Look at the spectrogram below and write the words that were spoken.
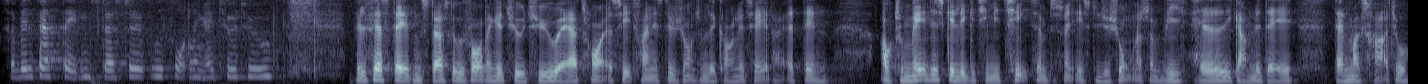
Så velfærdsstatens største udfordringer i 2020? Velfærdsstatens største udfordring i 2020 er, tror jeg, set fra en institution som det Kongelige Teater, at den automatiske legitimitet som sådan institutioner, som vi havde i gamle dage, Danmarks Radio,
